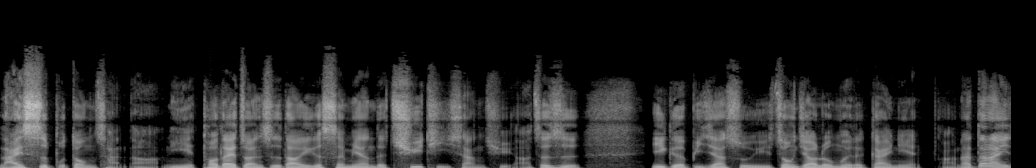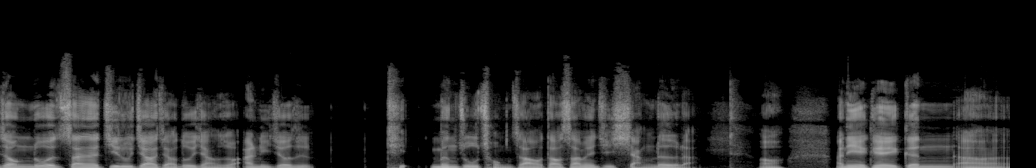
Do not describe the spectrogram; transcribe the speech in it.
来世不动产啊，你投胎转世到一个什么样的躯体上去啊？这是一个比较属于宗教轮回的概念啊。那当然一种，如果站在基督教角度讲说，啊，你就是天蒙主宠召到上面去享乐了，啊，啊，你也可以跟啊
